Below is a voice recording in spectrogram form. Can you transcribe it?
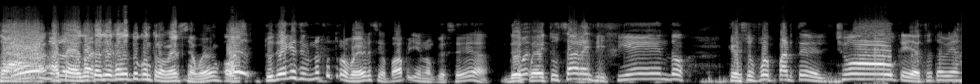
O sea, ¿hasta dónde está pasa- llegando tu controversia, weón? Oye, tú tienes que tener una controversia, papi, en lo que sea. Después tú sales diciendo que eso fue parte del show, que ya tú te habías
